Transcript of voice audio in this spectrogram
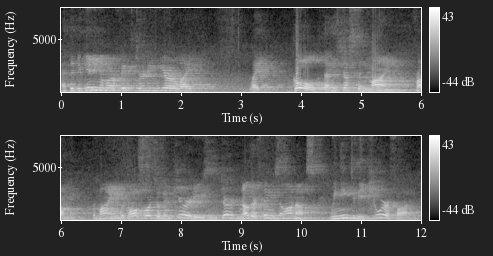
At the beginning of our faith journey, we are like, like gold that has just been mined from the mine with all sorts of impurities and dirt and other things on us. We need to be purified.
